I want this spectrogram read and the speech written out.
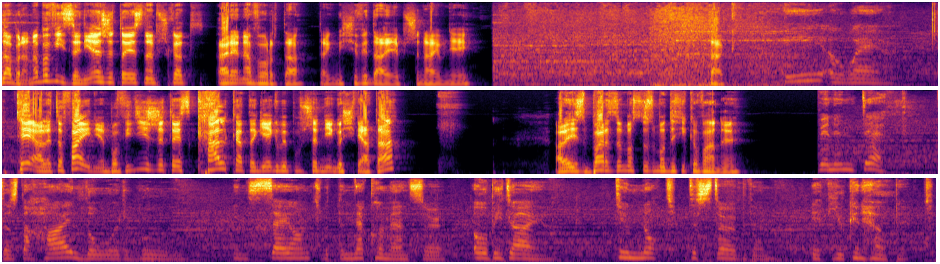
Dobra, no bo widzę, nie? Że to jest na przykład Arena Vorta. Tak mi się wydaje przynajmniej. Tak. Ty, ale to fajnie, bo widzisz, że to jest kalka tak jakby poprzedniego świata, ale jest bardzo mocno zmodyfikowany. Even in death does the High Lord rule. In seance with the necromancer, Obadiah. Do not disturb them if you can help it.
